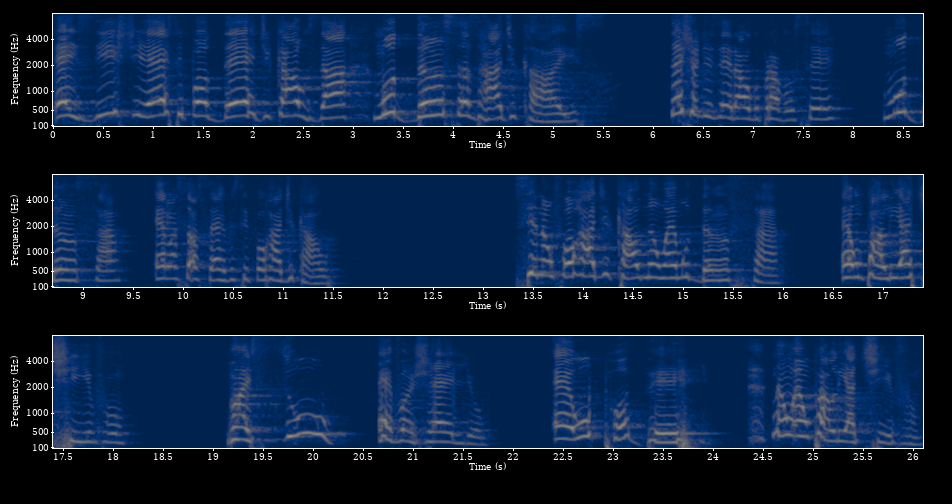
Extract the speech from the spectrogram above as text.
existe esse poder de causar mudanças radicais. Deixa eu dizer algo para você. Mudança, ela só serve se for radical. Se não for radical, não é mudança. É um paliativo. Mas o evangelho é o poder. Não é um paliativo.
